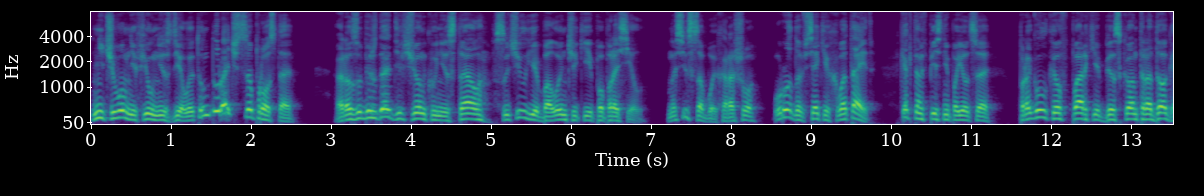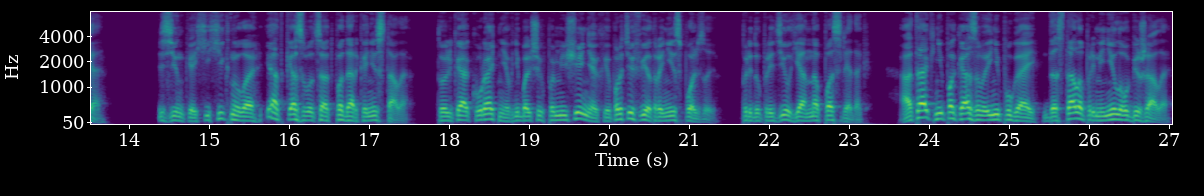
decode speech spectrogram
Ничего мне Фил не сделает, он дурачится просто!» Разубеждать девчонку не стал, всучил ей баллончики и попросил. «Носи с собой, хорошо? Уродов всяких хватает. Как там в песне поется? Прогулка в парке без контрадога?» Зинка хихикнула и отказываться от подарка не стала. «Только аккуратнее в небольших помещениях и против ветра не используй», – предупредил я напоследок. А так не показывай и не пугай. Достала, применила, убежала.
